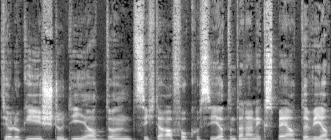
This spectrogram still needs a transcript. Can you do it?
Theologie studiert und sich darauf fokussiert und dann ein Experte wird,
